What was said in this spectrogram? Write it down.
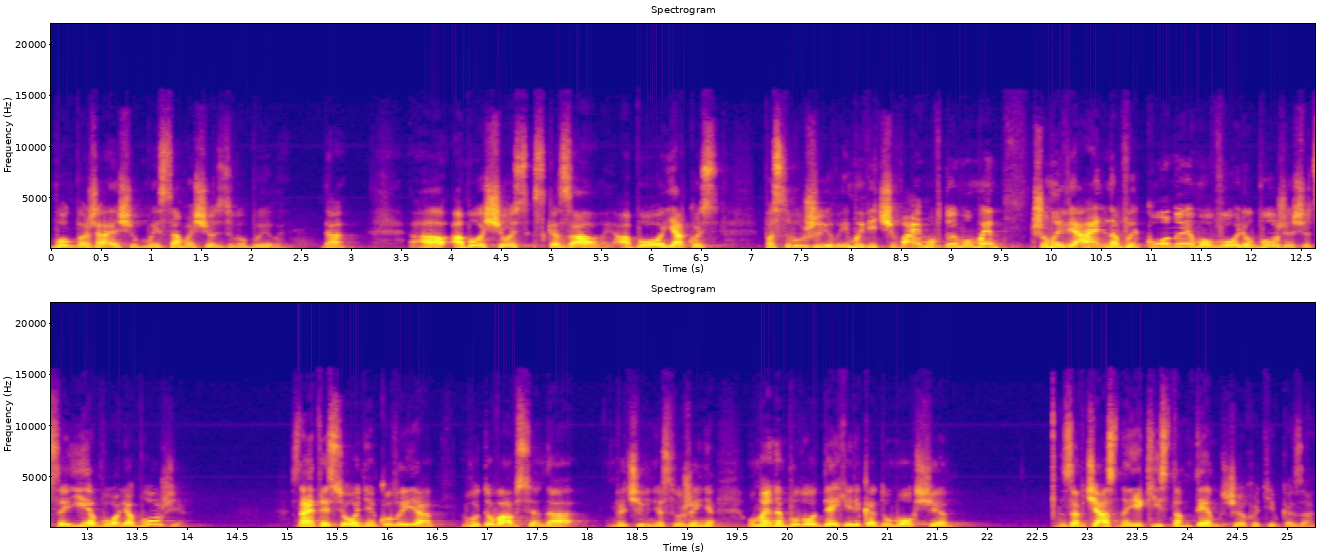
Бог бажає, щоб ми саме щось зробили. Да? Або щось сказали, або якось послужили. І ми відчуваємо в той момент, що ми реально виконуємо волю Божу, що це є воля Божа. Знаєте, сьогодні, коли я готувався на вечірнє служіння, у мене було декілька думок ще завчасно якісь там тем, що я хотів казати.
